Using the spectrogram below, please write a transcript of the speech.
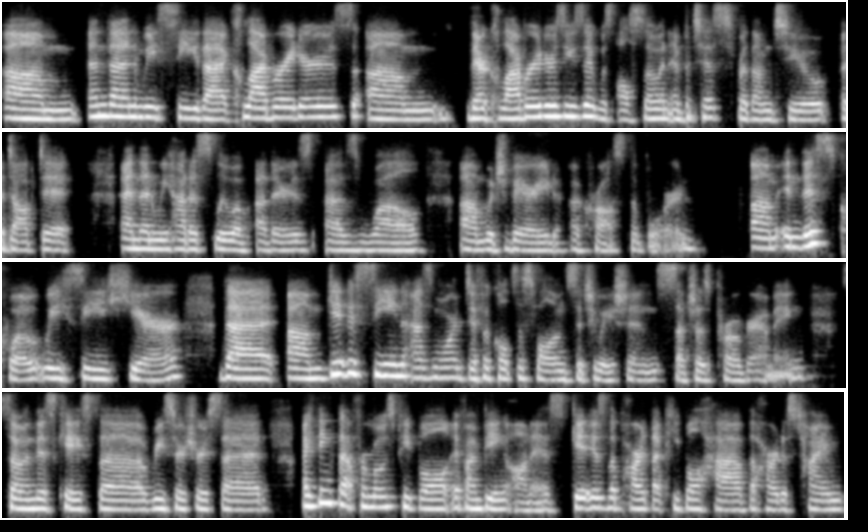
Um, and then we see that collaborators, um, their collaborators use it was also an impetus for them to adopt it. And then we had a slew of others as well, um, which varied across the board um, in this quote, we see here that um, Git is seen as more difficult to swallow in situations such as programming. So in this case, the researcher said, I think that for most people, if I'm being honest, Git is the part that people have the hardest time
